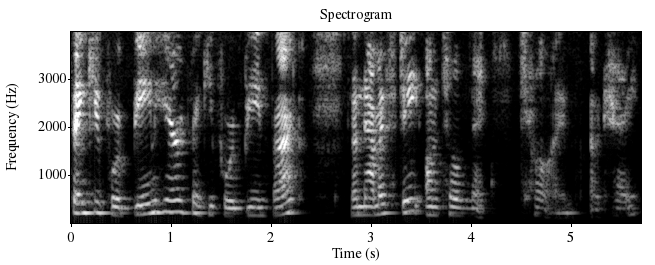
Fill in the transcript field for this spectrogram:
thank you for being here thank you for being back and namaste until next time okay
